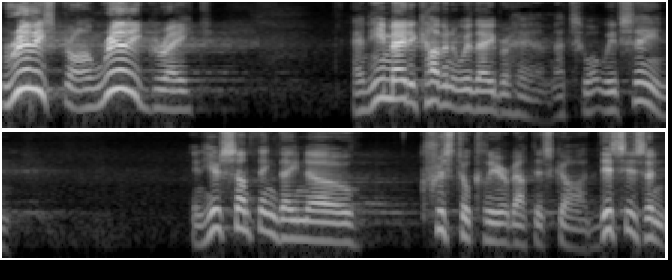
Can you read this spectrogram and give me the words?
really strong, really great. And he made a covenant with Abraham. That's what we've seen. And here's something they know crystal clear about this God. This is an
